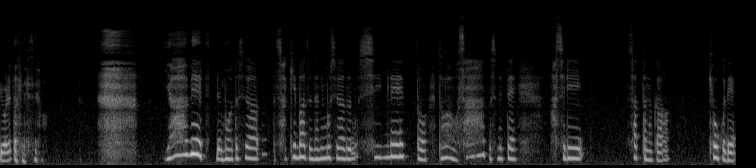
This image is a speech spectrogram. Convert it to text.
言われたんですよ。やーべえっつってもう私は叫ばず何も知らずもうしれっとドアをさーっと閉めて走り去ったのか恐怖で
